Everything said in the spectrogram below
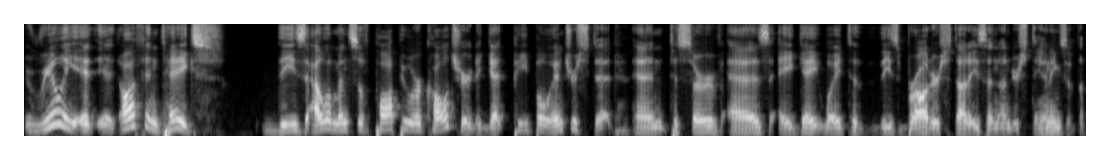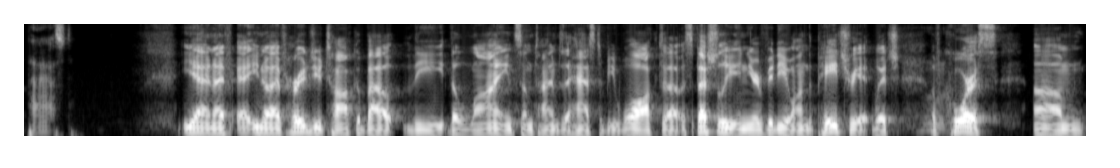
really, it, it often takes these elements of popular culture to get people interested and to serve as a gateway to these broader studies and understandings of the past. Yeah, and I've uh, you know I've heard you talk about the the line sometimes that has to be walked, uh, especially in your video on the Patriot, which of Mm. course um,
